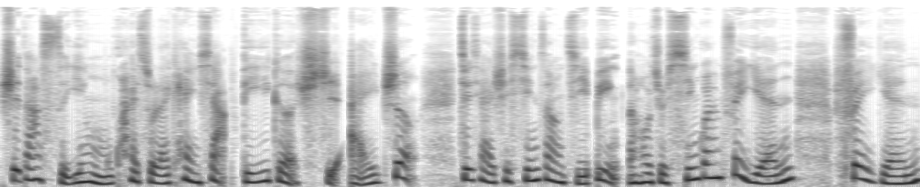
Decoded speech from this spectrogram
十大死因，我们快速来看一下。第一个是癌症，接下来是心脏疾病，然后就新冠肺炎、肺炎、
